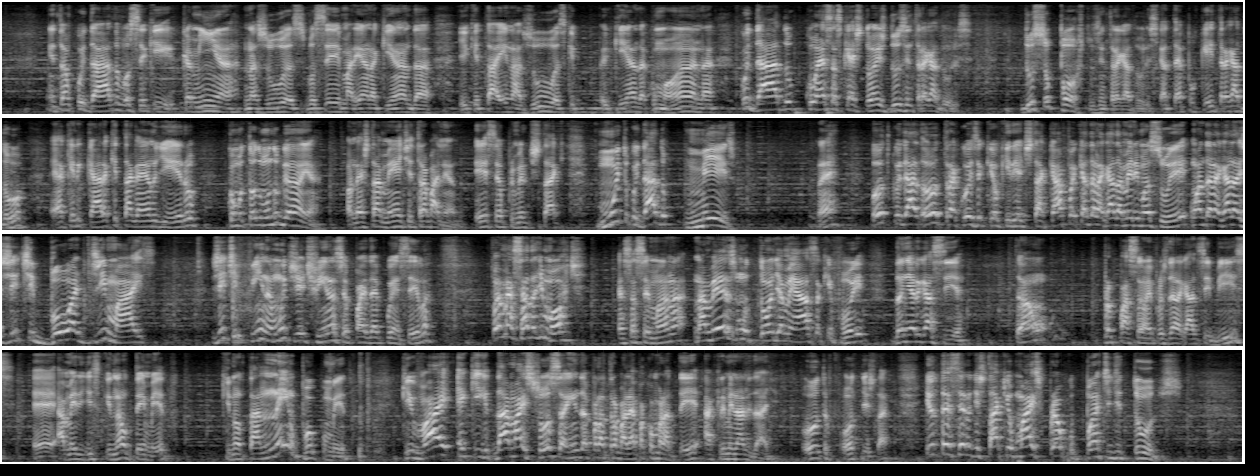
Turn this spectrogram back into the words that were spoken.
Então, cuidado, você que caminha nas ruas, você, Mariana, que anda e que está aí nas ruas, que, que anda com Moana, cuidado com essas questões dos entregadores, dos supostos entregadores, até porque entregador é aquele cara que está ganhando dinheiro como todo mundo ganha, honestamente trabalhando. Esse é o primeiro destaque. Muito cuidado mesmo, né? Outro cuidado, outra coisa que eu queria destacar foi que a delegada Mary Mansuê, uma delegada gente boa demais, gente fina, muito gente fina, seu pai deve conhecê-la, foi ameaçada de morte essa semana, na mesmo tom de ameaça que foi Daniel Garcia. Então, preocupação aí para os delegados civis. É, a Mary disse que não tem medo, que não está nem um pouco com medo, que vai é que dá mais força ainda para trabalhar para combater a criminalidade. Outro, outro destaque. E o terceiro destaque, o mais preocupante de todos.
